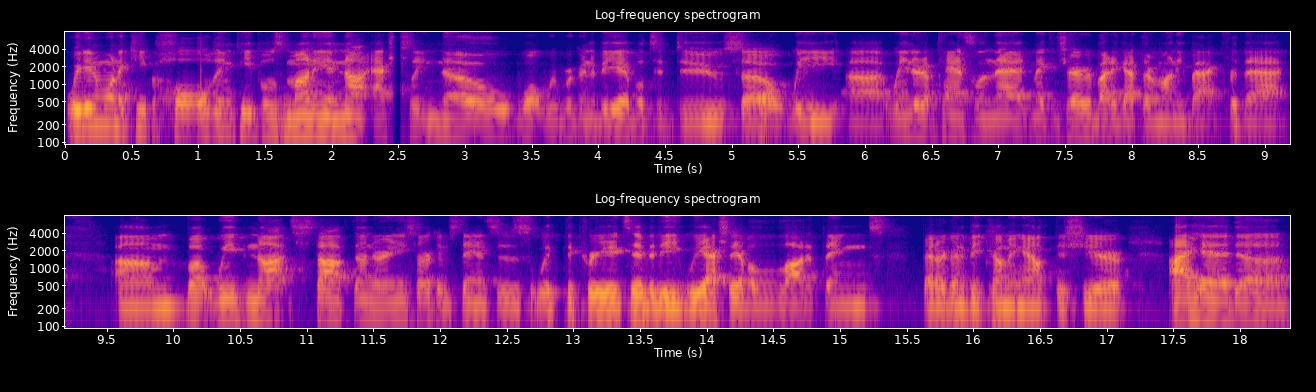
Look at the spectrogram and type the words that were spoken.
we didn't want to keep holding people's money and not actually know what we were going to be able to do. So we uh, we ended up canceling that, making sure everybody got their money back for that. Um, but we've not stopped under any circumstances with the creativity. We actually have a lot of things that are going to be coming out this year. I had. Uh,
